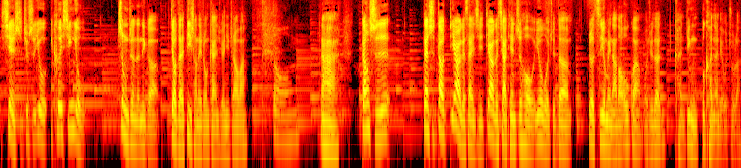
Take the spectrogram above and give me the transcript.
现实，就是又一颗心又重重的那个掉在地上那种感觉，你知道吧？懂。啊，当时，但是到第二个赛季，第二个夏天之后，因为我觉得热刺又没拿到欧冠，我觉得肯定不可能留住了。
